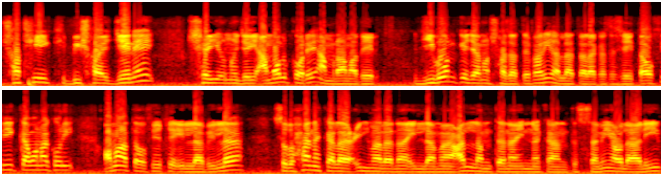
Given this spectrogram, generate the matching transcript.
সঠিক বিষয় জেনে সেই অনুযায়ী আমল করে আমরা আমাদের জীবনকে যেন সাজাতে পারি আল্লাহ তালার কাছে সেই তৌফিক কামনা করি অমা তৌফিক ইল্লা বিল্লাহ سبحانك لا علم لنا إلا ما علمتنا إنك أنت السميع العليم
